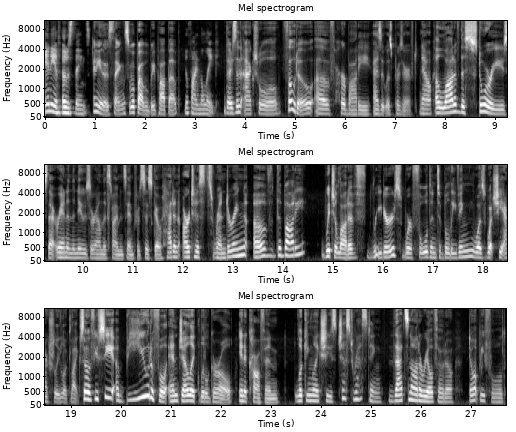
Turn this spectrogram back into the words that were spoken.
any of those things. Any of those things will probably pop up. You'll find the link. There's an actual photo of her body as it was preserved. Now, a lot of the stories that ran in the news around this time in San Francisco had an artist's rendering of the body, which a lot of readers were fooled into believing was what she actually looked like. So if you see a beautiful, angelic little girl in a coffin looking like she's just resting, that's not a real photo. Don't be fooled.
